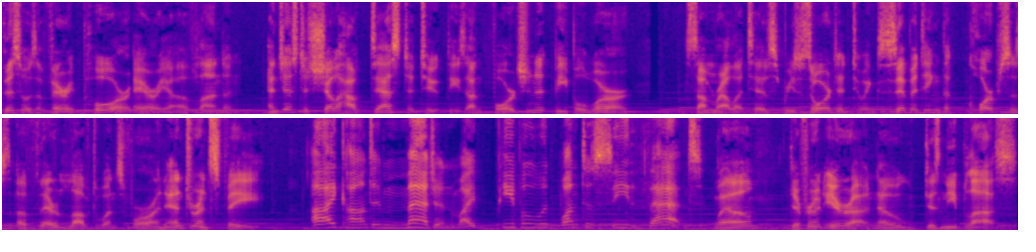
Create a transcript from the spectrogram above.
This was a very poor area of London, and just to show how destitute these unfortunate people were, some relatives resorted to exhibiting the corpses of their loved ones for an entrance fee. I can't imagine why people would want to see that. Well, different era, no Disney Plus.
